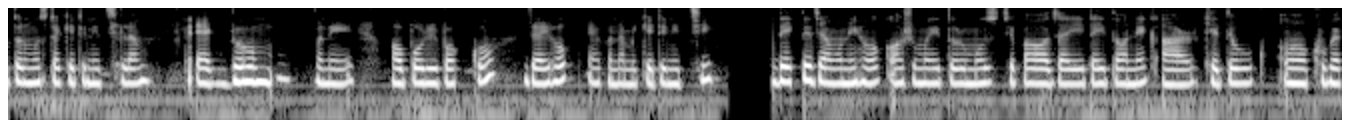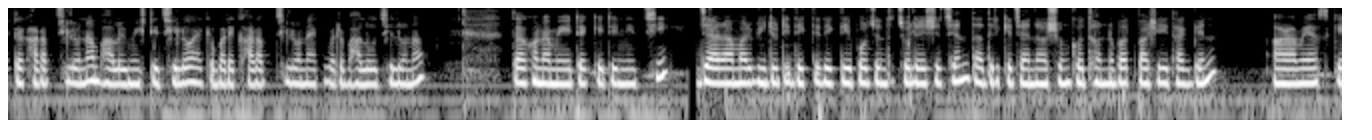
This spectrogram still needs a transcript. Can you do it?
তরমুজটা কেটে নিচ্ছিলাম। একদম মানে অপরিপক্ক। যাই হোক, এখন আমি কেটে নিচ্ছি। দেখতে যেমনই হোক, অসময়ে তরমুজ যে পাওয়া যায় এটাই তো অনেক। আর খেতেও খুব একটা খারাপ ছিল না। ভালোই মিষ্টি ছিল। একেবারে খারাপ ছিল না, একেবারে ভালো ছিল না। তো এখন আমি এটা কেটে নিচ্ছি। যারা আমার ভিডিওটি দেখতে দেখতে এ পর্যন্ত চলে এসেছেন, তাদেরকে জানা অসংখ্য ধন্যবাদ। পাশেই থাকবেন। আর আমি আজকে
